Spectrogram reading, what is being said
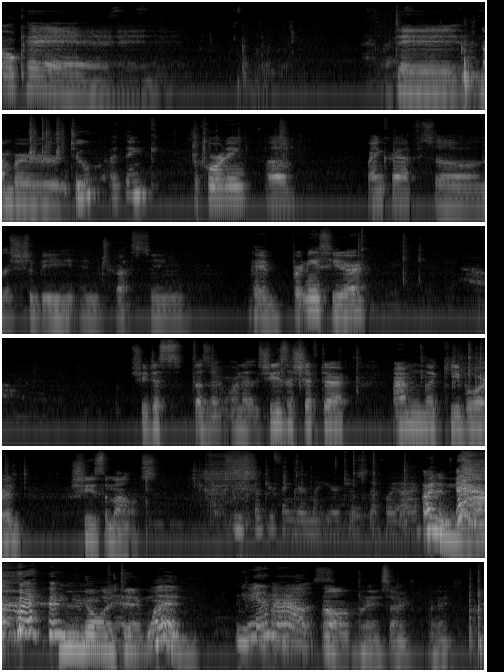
Okay. Day number two, I think, recording of Minecraft, so this should be interesting. Okay, Brittany's here. She just doesn't want to. She's a shifter. I'm the keyboard. She's the mouse. You stuck your finger in my ear, just FYI. I did not. You no, I did. didn't. When? When you Be put the my hand. house. Oh, okay, sorry. Okay.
